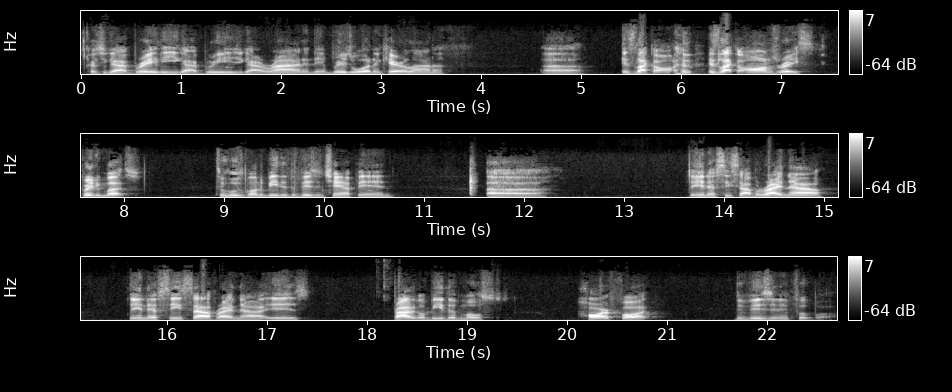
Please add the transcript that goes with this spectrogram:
Because you got Brady, you got Brees, you got Ryan, and then Bridgewater in Carolina. Uh, it's like a it's like an arms race, pretty much, to who's going to be the division champ in uh, the NFC South. But right now, the NFC South right now is probably going to be the most hard fought division in football.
